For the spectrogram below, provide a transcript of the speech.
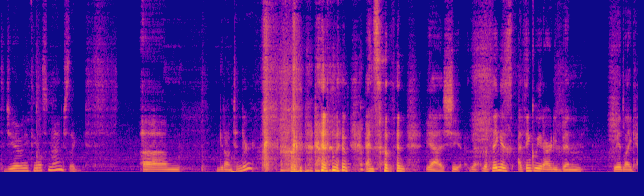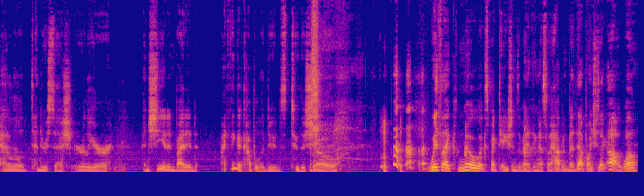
Did you have anything else in mind? She's like, um, get on Tinder. and, then, and so then, yeah, she. The, the thing is, I think we had already been, we had like had a little Tinder sesh earlier, and she had invited, I think, a couple of dudes to the show. with like no expectations of anything that's going to happen. But at that point, she's like, "Oh well,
